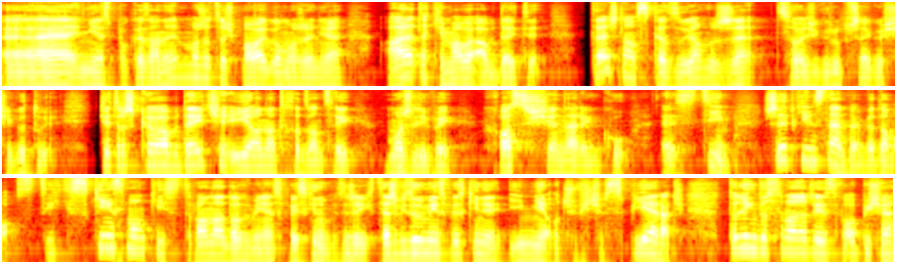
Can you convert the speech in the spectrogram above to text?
E, nie jest pokazany, może coś małego, może nie, ale takie małe update'y też nam wskazują, że coś grubszego się gotuje. Dzisiaj troszkę o update'cie i o nadchodzącej możliwej hossie na rynku Steam. Szybkim wstępem, wiadomo, Skins Monkey, strona do wymieniania swoich skinów, więc jeżeli chcesz widzów wymienić swoje skiny i mnie oczywiście wspierać, to link do strony jest w opisie,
